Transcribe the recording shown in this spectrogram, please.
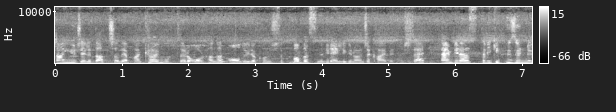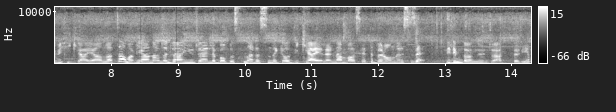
Can Yücel'i Datçalı yapan köy muhtarı Orhan'ın oğluyla konuştuk. Babasını bir 50 gün önce kaybetmişler. Yani biraz tabii ki hüzünlü bir hikaye anlattı ama bir yandan da Can Yücel'le babasının arasındaki o hikayelerinden bahsetti. Ben onları size dilim döndüğünce aktarayım.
